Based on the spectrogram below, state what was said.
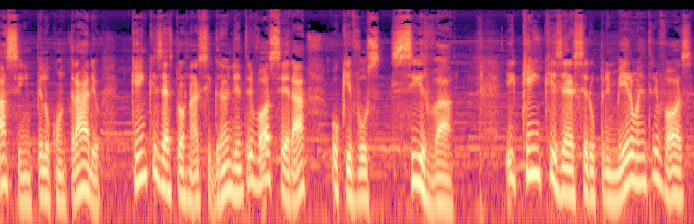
assim. Pelo contrário, quem quiser tornar-se grande entre vós será o que vos sirva. E quem quiser ser o primeiro entre vós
